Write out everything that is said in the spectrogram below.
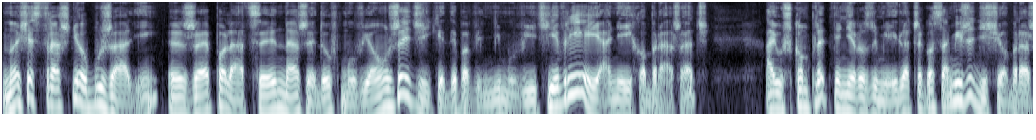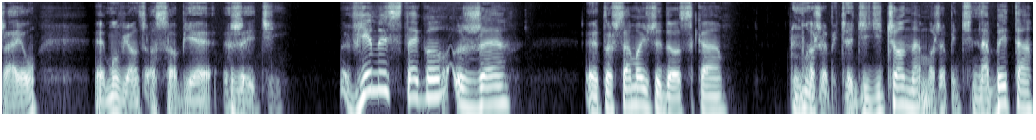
No się strasznie oburzali, że Polacy na Żydów mówią Żydzi, kiedy powinni mówić Jewrieje, a nie ich obrażać. A już kompletnie nie rozumieli, dlaczego sami Żydzi się obrażają, e, mówiąc o sobie Żydzi. Wiemy z tego, że e, tożsamość żydowska może być dziedziczona, może być nabyta.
